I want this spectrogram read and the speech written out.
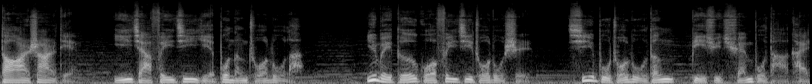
到二十二点，一架飞机也不能着陆了，因为德国飞机着陆时，七部着陆灯必须全部打开，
